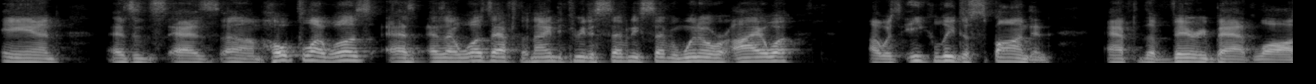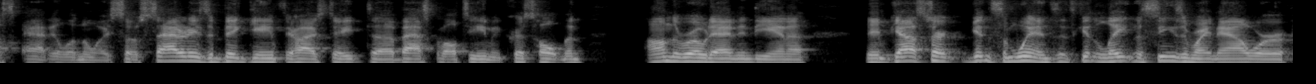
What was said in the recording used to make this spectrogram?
And as it's, as um, hopeful I was as as I was after the 93 to 77 win over Iowa, I was equally despondent after the very bad loss at Illinois. So Saturday is a big game for the Ohio State uh, basketball team and Chris Holtmann on the road at Indiana. They've got to start getting some wins. It's getting late in the season right now. We're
